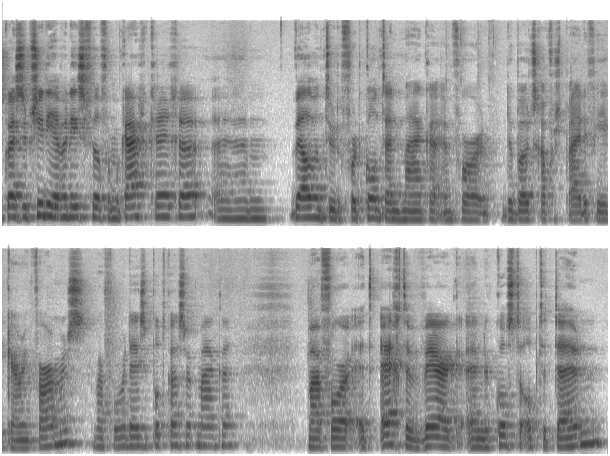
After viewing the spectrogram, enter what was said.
qua subsidie hebben we niet zoveel voor elkaar gekregen. Ehm, wel natuurlijk voor het content maken en voor de boodschap verspreiden via Caring Farmers, waarvoor we deze podcast ook maken. Maar voor het echte werk en de kosten op de tuin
